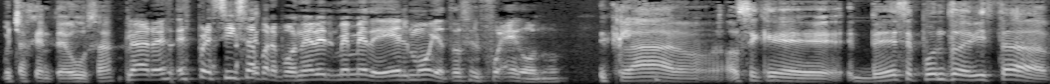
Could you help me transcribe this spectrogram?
mucha gente usa. Claro, es, es precisa para poner el meme de Elmo y atrás el fuego, ¿no? Claro, así que de ese punto de vista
